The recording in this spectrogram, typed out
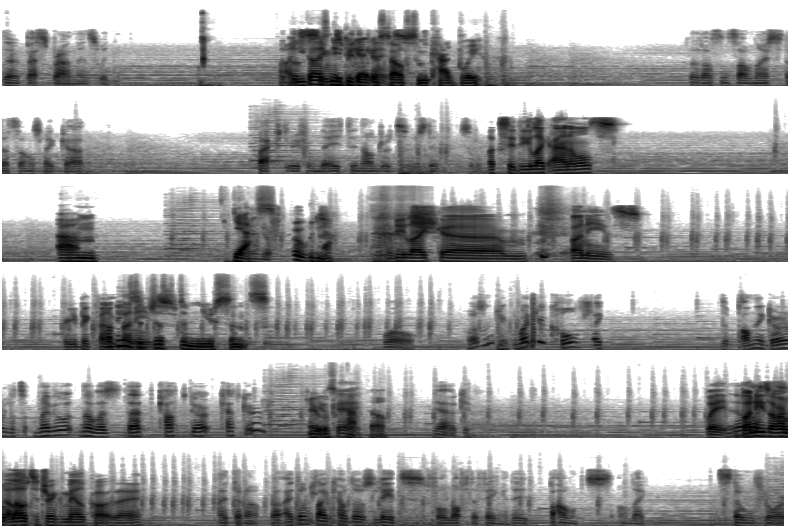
the best brand in Sweden. That Uh, you guys need to be get yourself some Cadbury. That doesn't sound nice. That sounds like a factory from the 1800s. Or still sort of. Luxy, do you like animals? Um, in yes. your food. Yeah. Do you like um, bunnies? Are you a big fan Bunnies of bunnies? are just a nuisance. Whoa. Wasn't you? Weren't you called like the bunny girl? Maybe what? No, was that cat girl? Cat girl? It was okay? cat girl. Yeah. Okay. Wait, You know, bunnies like aren't all allowed those- to drink milk, are they? I don't know, but I don't like how those lids fall off the thing. They bounce on like stone floor.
